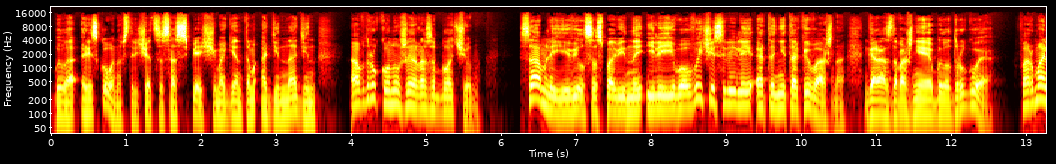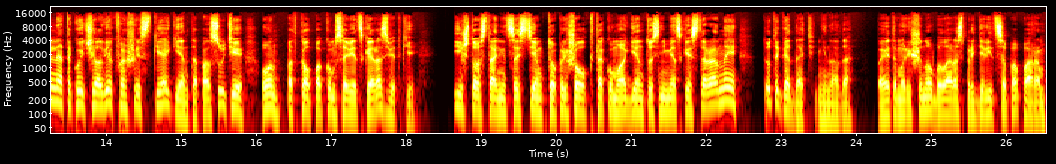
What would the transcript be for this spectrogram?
Было рискованно встречаться со спящим агентом один на один, а вдруг он уже разоблачен. Сам ли явился с повинной или его вычислили, это не так и важно. Гораздо важнее было другое. Формально такой человек фашистский агент, а по сути он под колпаком советской разведки. И что станется с тем, кто пришел к такому агенту с немецкой стороны, тут и гадать не надо. Поэтому решено было распределиться по парам,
